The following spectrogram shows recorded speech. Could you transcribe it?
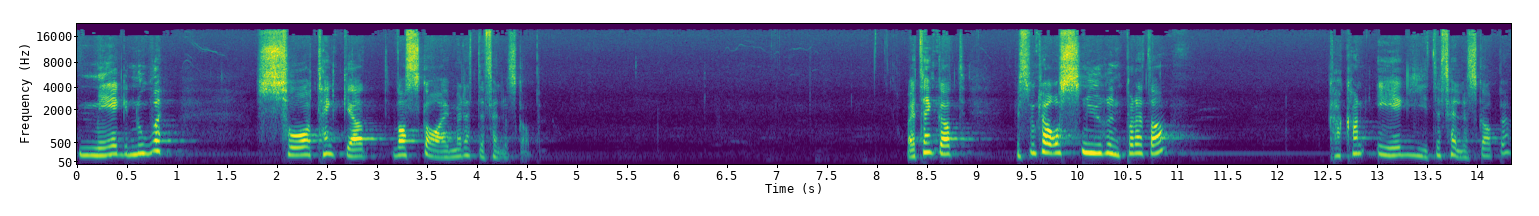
meg noe, så tenker jeg at hva skal jeg med dette fellesskapet? Og jeg tenker at Hvis vi klarer å snu rundt på dette Hva kan jeg gi til fellesskapet?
